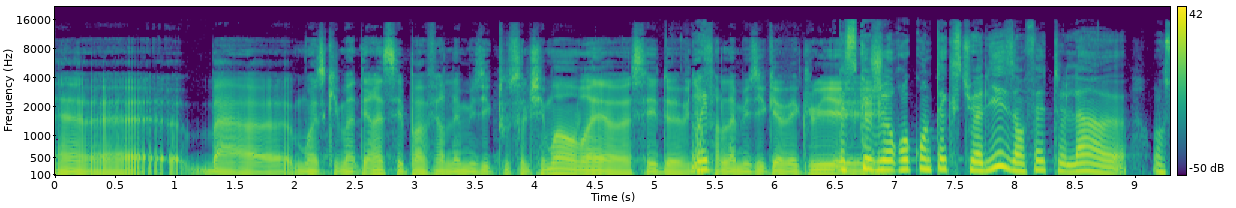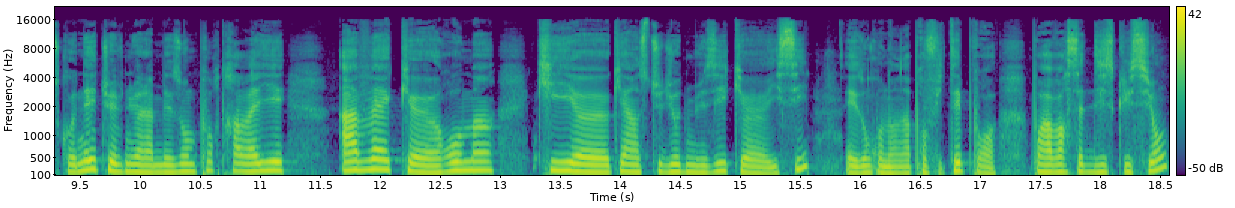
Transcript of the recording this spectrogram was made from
euh, bah moi ce qui m'intéresse c'est pas faire de la musique tout seul chez moi en vrai c'est de venir Oui. faire de la musique avec lui Parce et- que je recontextualise, en fait, là, euh, on se connaît, tu es venu à la maison pour travailler avec euh, Romain qui, euh, qui a un studio de musique euh, ici. Et donc, on en a profité pour, pour avoir cette discussion.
